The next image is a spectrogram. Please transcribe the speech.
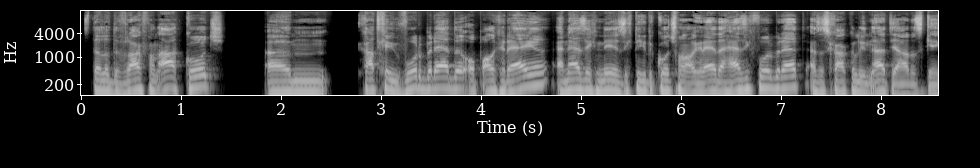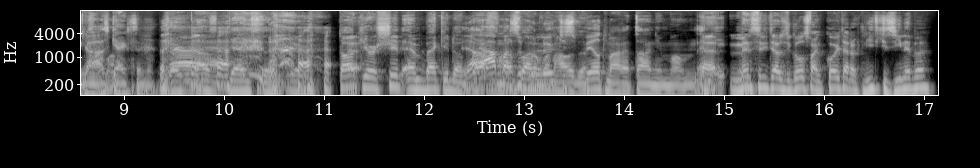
stellen de vraag van, ah, coach, ehm, gaat jij je voorbereiden op Algerije? En hij zegt nee, zegt tegen de coach van Algerije dat hij zich voorbereidt. En ze schakelen in uit. Ja, dat is gangster, Ja, dat is gangster. Ja, dat is gangster. Talk your shit and back it up. Ja, Ja, maar van leuk houden. gespeeld, Mauritanië, man. En Eh, ik- mensen die trouwens de goals van Koita nog niet gezien hebben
